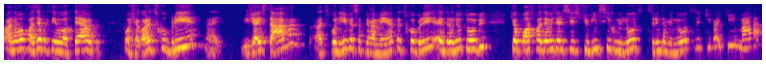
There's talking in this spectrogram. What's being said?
ah, não vou fazer porque tem um hotel. Poxa, agora eu descobri, né, e já estava disponível essa ferramenta, descobri, entrando no YouTube, que eu posso fazer um exercício de 25 minutos, 30 minutos, e que vai queimar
